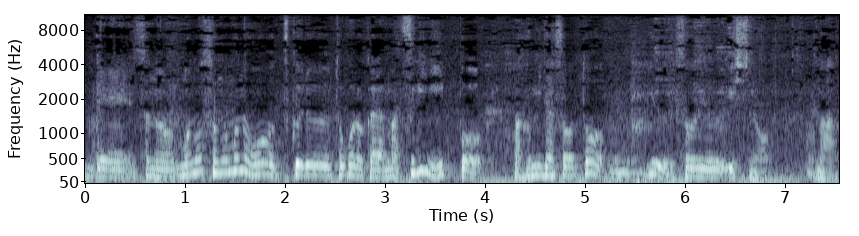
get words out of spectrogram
うん、でそのものそのものを作るところから、まあ、次に一歩、まあ、踏み出そうという、うん、そういう一種の、まあ、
